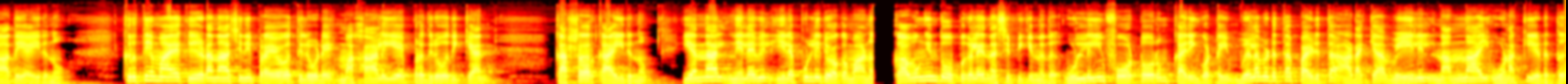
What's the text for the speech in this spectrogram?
ബാധയായിരുന്നു. കൃത്യമായ കീടനാശിനി പ്രയോഗത്തിലൂടെ മഹാളിയെ പ്രതിരോധിക്കാൻ കർഷകർക്കായിരുന്നു. എന്നാൽ നിലവിൽ ഇലപ്പുള്ളി രോഗമാണ് കവുങ്ങിൻ തോപ്പുകളെ നശിപ്പിക്കുന്നത് ഉള്ളിയും ഫോട്ടോറും കരിങ്കൊട്ടയും വിളവെടുത്ത പഴുത്ത അടയ്ക്ക വെയിലിൽ നന്നായി ഉണക്കിയെടുത്ത്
